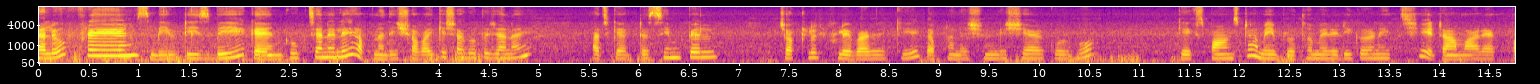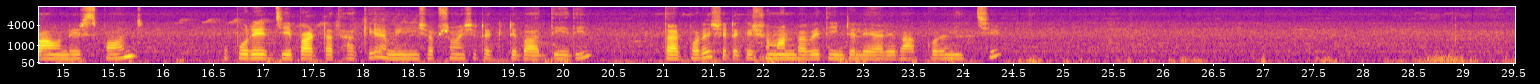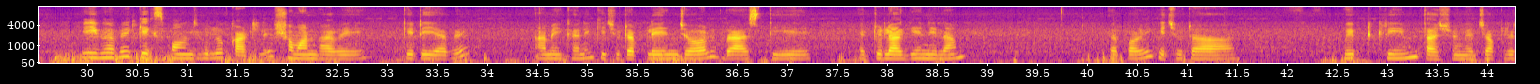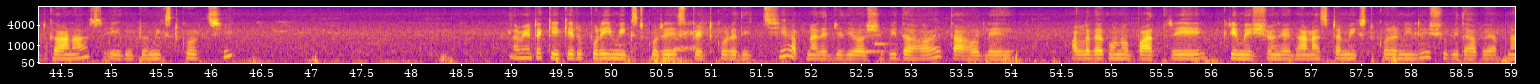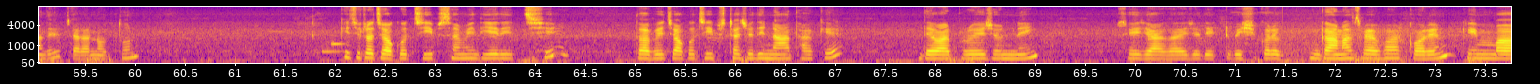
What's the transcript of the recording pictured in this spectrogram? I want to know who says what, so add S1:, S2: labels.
S1: Hello friends, beauty's bake and cook চ্যানেলে আপনাদের সবাইকে স্বাগত জানাই। আজকে একটা সিম্পল চকলেট ফ্লেভারের কেক আপনাদের সঙ্গে শেয়ার করব। কেক স্পঞ্জটা আমি প্রথমে রেডি করে নিচ্ছি। এটা আমার এক পাউন্ডের স্পঞ্জ। উপরের যে পার্টটা থাকে, আমি সবসময় সেটা কেটে বাদ দিয়ে দিই। তারপরে সেটাকে সমানভাবে তিনটে লেয়ারে ভাগ করে নিচ্ছি। এইভাবে কেক স্পঞ্জগুলো কাটলে সমানভাবে কেটে যাবে। আমি এখানে কিছুটা প্লেন জল ব্রাশ দিয়ে একটু লাগিয়ে নিলাম। তারপরে কিছুটা হুইপড ক্রিম তার সঙ্গে চকলেট গানাশ এই দুটো মিক্সড করছি। আমি এটা কেকের উপরেই মিক্সড করে স্প্রেড করে দিচ্ছি। আপনাদের যদি অসুবিধা হয় তাহলে আলাদা কোনো পাত্রে ক্রিমের সঙ্গে গানাসটা মিক্সড করে নিলে সুবিধা হবে আপনাদের যারা নতুন। কিছুটা চকো চিপস আমি দিয়ে দিচ্ছি। তবে চকো চিপসটা যদি না থাকে, দেওয়ার প্রয়োজন নেই। সেই জায়গায় যদি একটু বেশি করে গানাস ব্যবহার করেন, কিংবা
